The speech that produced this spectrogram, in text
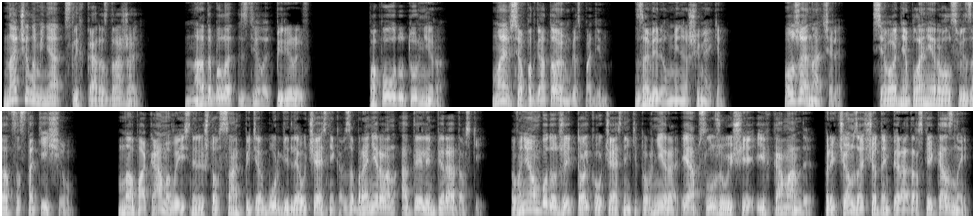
начала меня слегка раздражать. Надо было сделать перерыв. По поводу турнира. «Мы все подготовим, господин», – заверил меня Шемякин. «Уже начали. Сегодня планировал связаться с Татищевым. Но пока мы выяснили, что в Санкт-Петербурге для участников забронирован отель «Императорский». В нем будут жить только участники турнира и обслуживающие их команды, причем за счет императорской казны.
